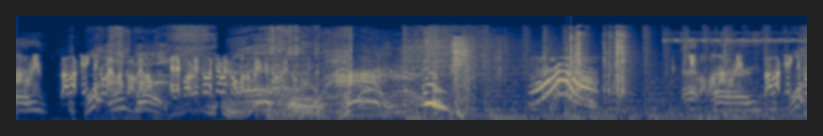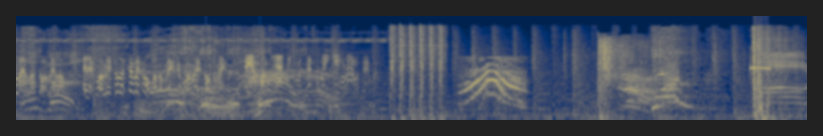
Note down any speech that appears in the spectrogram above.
Uh-oh! What is that? Oh, hell no! Uh-oh! What is that? Oh, hell no! What? Oh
